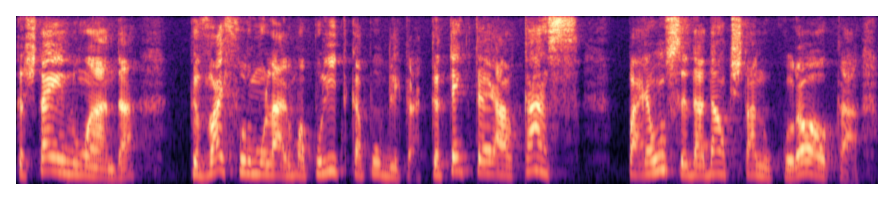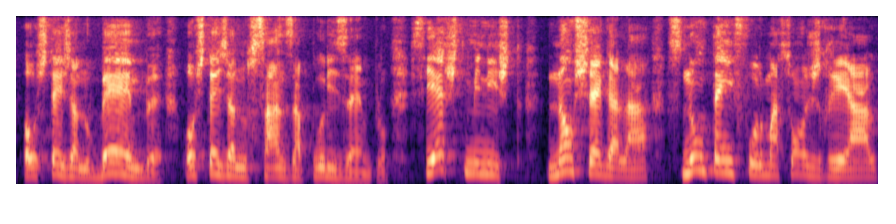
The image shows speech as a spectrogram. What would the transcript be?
que está em Luanda, que vai formular uma política pública que tem que ter alcance para um cidadão que está no Coroca, ou esteja no Bembe, ou esteja no Sanza, por exemplo, se este ministro não chega lá, se não tem informações reais,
